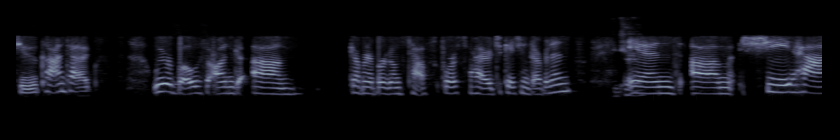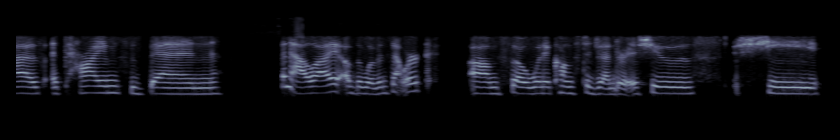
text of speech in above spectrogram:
two contexts. We were both on um, Governor Burgum's task force for higher education governance. Okay. And um, she has at times been an ally of the Women's Network. Um, so when it comes to gender issues, she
